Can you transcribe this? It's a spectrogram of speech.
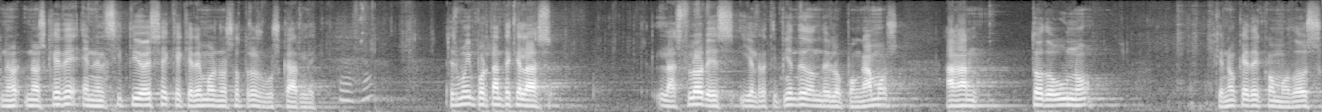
no- nos quede en el sitio ese que queremos nosotros buscarle. Es muy importante que las, las flores y el recipiente donde lo pongamos hagan todo uno, que no quede como dos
